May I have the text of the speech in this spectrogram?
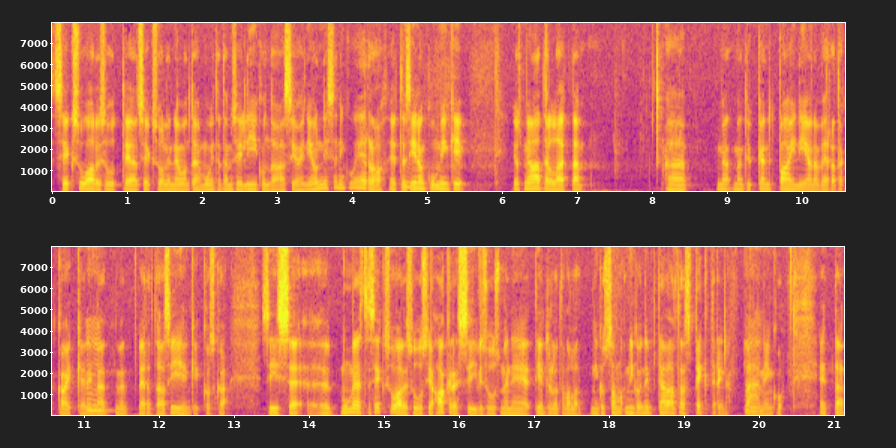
seksuaalisuutta ja seksuaalineuvonta ja muita tämmöisiä liikunta-asioihin, niin on niissä niin kuin ero, että mm. siinä on kumminkin jos me ajatellaan, että ää, mä, mä tykkään nyt painijana verrata kaikkea, mm. niin mä, mä vertaan siihenkin, koska siis se, mun mielestä seksuaalisuus ja aggressiivisuus menee tietyllä tavalla, niin kuin sama, niin kuin, ne pitää ajatella spektrinä mm. vähän niin kuin, että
